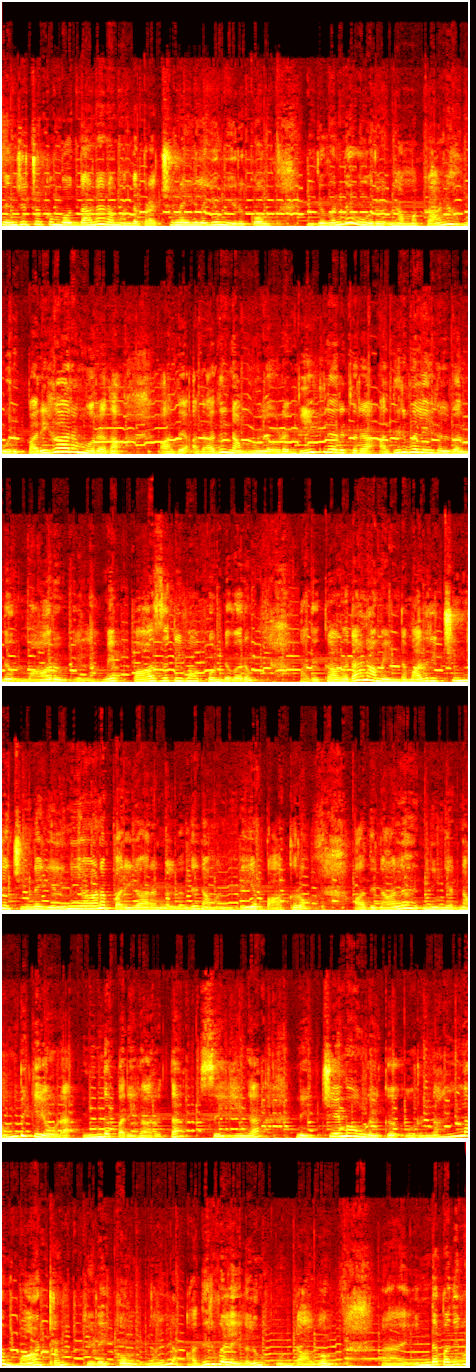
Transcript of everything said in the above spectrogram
செஞ்சிட்ருக்கும்போது தானே நம்ம அந்த பிரச்சனையிலையும் இருக்கோம். இது வந்து ஒரு நமக்கான ஒரு பரிகார முறை தான். அது அதாவது நம்மளோட வீட்டில் இருக்கிற அதிர்வலைகள் வந்து மாறும். எல்லாமே பாசிட்டிவாக கொண்டு வரும். அதுக்காக தான் நாம் இந்த மாதிரி சின்ன சின்ன எளிமையான பரிகாரங்கள் வந்து நம்ம நிறைய பார்க்குறோம். அதனால நீங்கள் நம்பிக்கையோட இந்த பரிகாரத்தை செய்யுங்க. நிச்சயமாக உங்களுக்கு ஒரு நல்ல மாற்றம் கிடைக்கும். நல்ல அதிர்வலைகளும் உண்டாகும். இந்த பதிவு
